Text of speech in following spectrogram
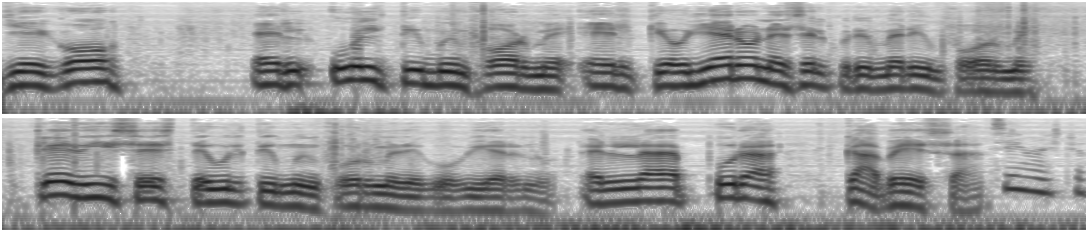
llegó el último informe. El que oyeron es el primer informe. ¿Qué dice este último informe de gobierno? En la pura cabeza. Sí, maestro.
